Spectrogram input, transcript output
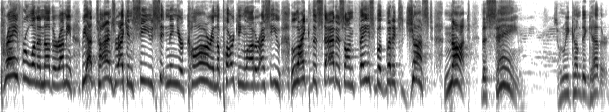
pray for one another. I mean, we had times where I can see you sitting in your car in the parking lot, or I see you like the status on Facebook, but it's just not the same. So when we come together,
